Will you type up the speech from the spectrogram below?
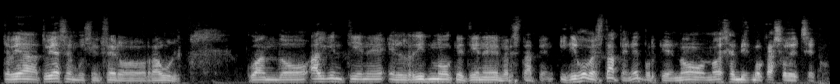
te, voy a, ser muy sincero, Raúl. cuando alguien tiene el ritmo que tiene Verstappen. Y digo Verstappen, ¿eh? porque no, no es el mismo caso de Checo.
